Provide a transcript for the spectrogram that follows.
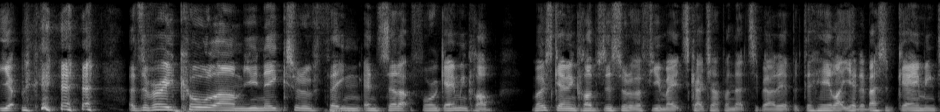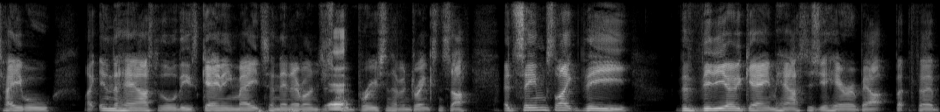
Yep, it's a very cool, um, unique sort of thing and setup for a gaming club. Most gaming clubs just sort of a few mates catch up and that's about it. But to hear like you had a massive gaming table like in the house with all these gaming mates and then everyone just yeah. called Bruce and having drinks and stuff. It seems like the the video game houses you hear about, but for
